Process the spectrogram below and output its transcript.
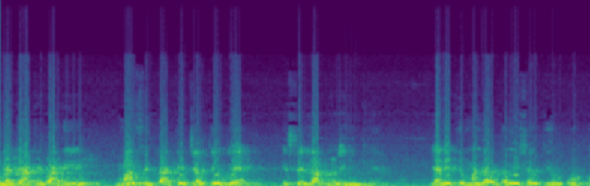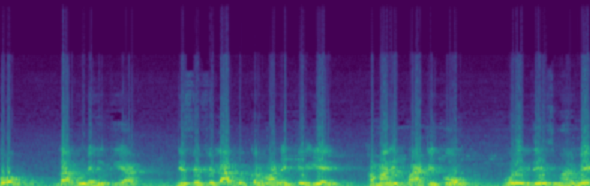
में जातिवादी मानसिकता के चलते हुए इसे लागू नहीं किया। यानी कि मंडल कमीशन की रिपोर्ट को लागू नहीं किया, जिसे फिर लागू करवाने के लिए हमारी पार्टी को पूरे देश भर में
